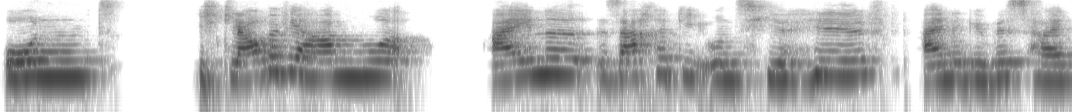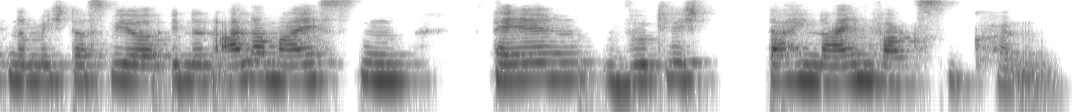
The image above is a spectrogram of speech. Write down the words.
Und ich glaube, wir haben nur eine Sache, die uns hier hilft, eine Gewissheit, nämlich, dass wir in den allermeisten Fällen wirklich da hineinwachsen können.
